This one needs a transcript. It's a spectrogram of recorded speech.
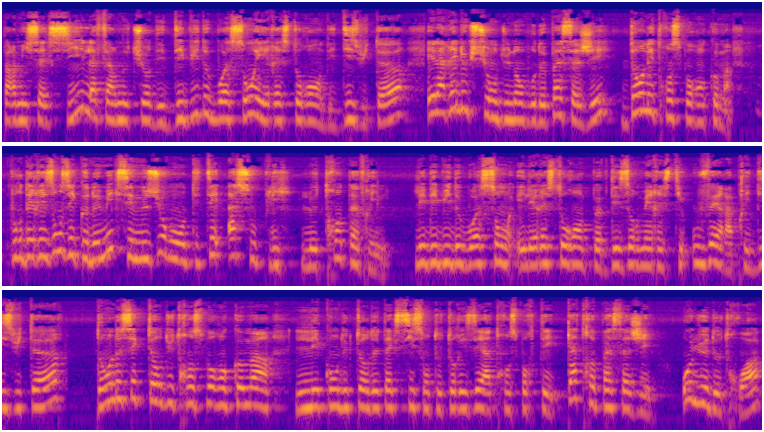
Parmi celles-ci, la fermeture des débits de boissons et restaurants dès 18 heures et la réduction du nombre de passagers dans les transports en commun. Pour des raisons économiques, ces mesures ont été assouplies le 30 avril. Les débits de boissons et les restaurants peuvent désormais rester ouverts après 18 heures. Dans le secteur du transport en commun, les conducteurs de taxi sont autorisés à transporter 4 passagers au lieu de 3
